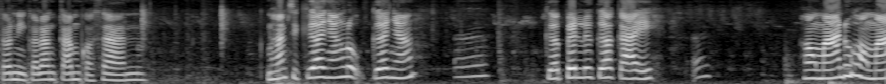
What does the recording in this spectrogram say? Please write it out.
ตอนนี้กำลังกำก่อสารมาห้ามสิเกลือหยังลูกเกลือหยังเออเกลือเป็ดหรือเกลือไก่เออห้องม้าดูห้องม้า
